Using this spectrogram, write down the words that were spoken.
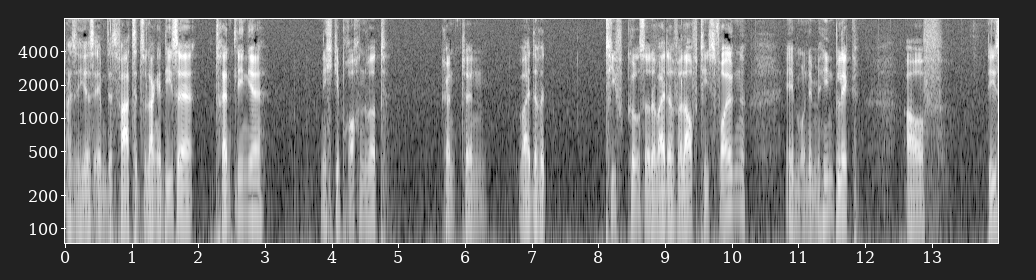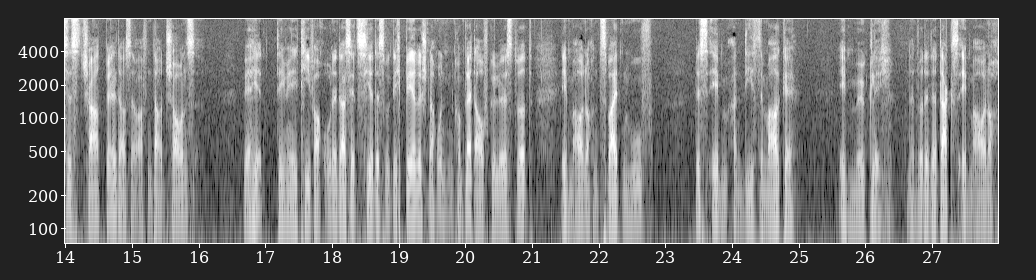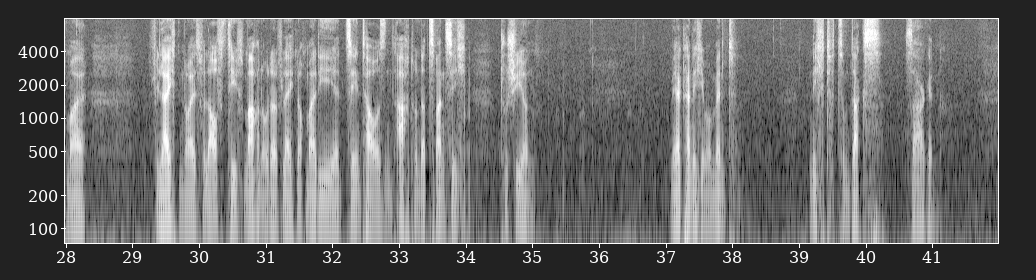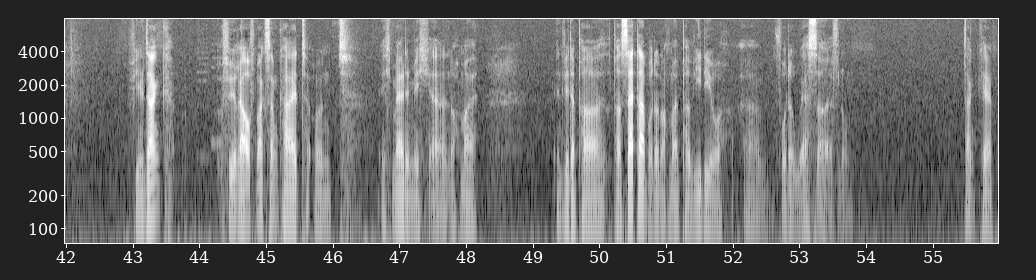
Also hier ist eben das Fazit, solange diese Trendlinie nicht gebrochen wird, könnten weitere Tiefkurse oder weitere Verlauftiefs folgen. Eben und im Hinblick auf dieses Chartbild, also auf dem Dow Jones, wäre hier definitiv auch ohne dass jetzt hier das wirklich bärisch nach unten komplett aufgelöst wird, eben auch noch einen zweiten Move bis eben an diese Marke eben möglich. Und dann würde der DAX eben auch noch mal vielleicht ein neues Verlaufstief machen oder vielleicht nochmal die 10.820 touchieren. Mehr kann ich im Moment nicht zum DAX sagen. Vielen Dank für Ihre Aufmerksamkeit und ich melde mich äh, nochmal entweder per, per Setup oder nochmal per Video ähm, vor der US-Eröffnung. Danke.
